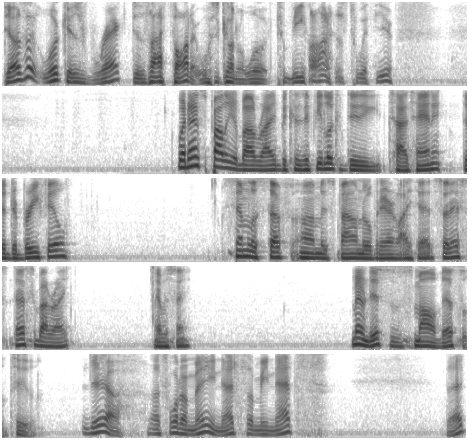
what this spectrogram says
doesn't look as wrecked as I thought it was going to look. To be honest with you. Well, that's probably about right because if you look at the Titanic, the debris field, similar stuff um, is found over there like that. So that's that's about right. I would say. Remember, this is a small vessel too. Yeah, that's what I mean. That's I mean that's that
